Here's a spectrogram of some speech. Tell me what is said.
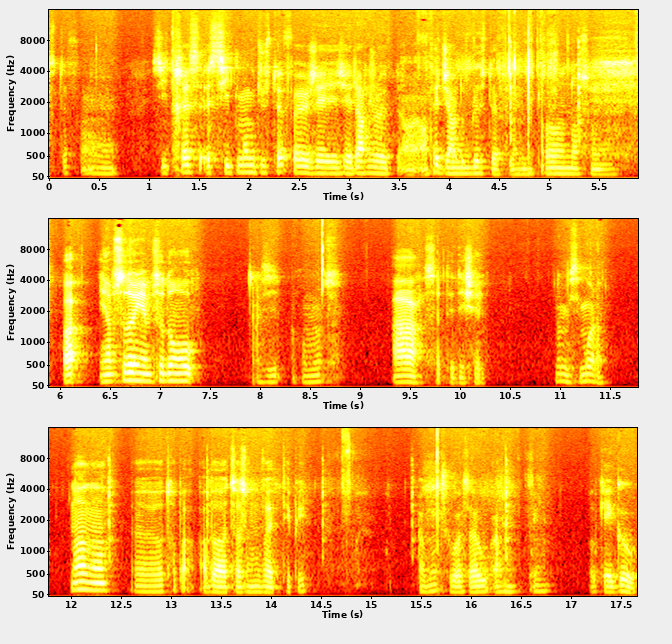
stuff en. S'il te, reste- te manque du stuff, euh, j'ai large. En fait, j'ai un double stuff là. donc. Oh non, c'est bon. Ah, il y a un pseudo, il y a un pseudo en haut. Vas-y, remonte. Ah, saleté d'échelle. Non, mais c'est moi là. Non, non, euh, autre part. Ah bah, de toute façon, on va être TP. Ah bon, tu vois ça où? Ah, une. Ok, go.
